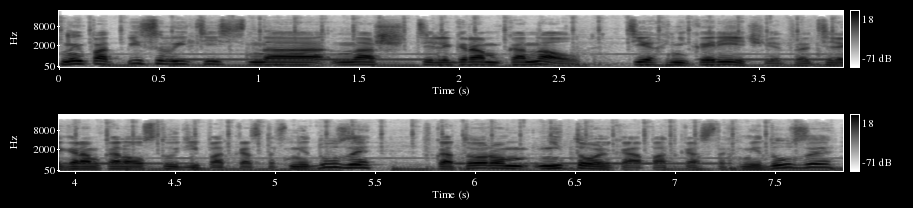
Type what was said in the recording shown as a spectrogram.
Ну и подписывайтесь на наш телеграм-канал «Техника речи». Это телеграм-канал студии подкастов «Медузы», в котором не только о подкастах «Медузы»,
